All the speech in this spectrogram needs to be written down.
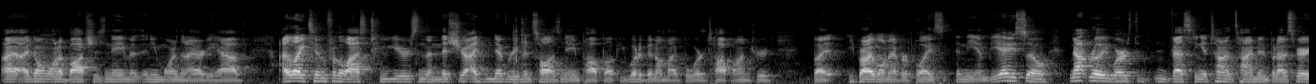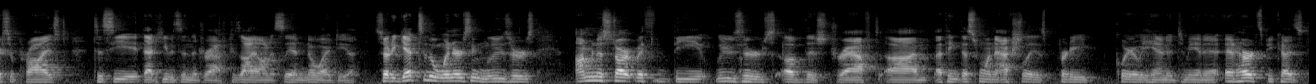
I, I don't want to botch his name any more than I already have. I liked him for the last two years, and then this year I never even saw his name pop up. He would have been on my board top 100, but he probably won't ever play in the NBA, so not really worth investing a ton of time in. But I was very surprised to see that he was in the draft because I honestly had no idea. So to get to the winners and losers, I'm going to start with the losers of this draft. Um, I think this one actually is pretty clearly handed to me, and it, it hurts because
